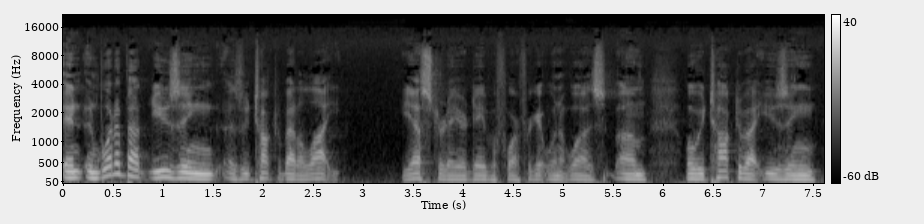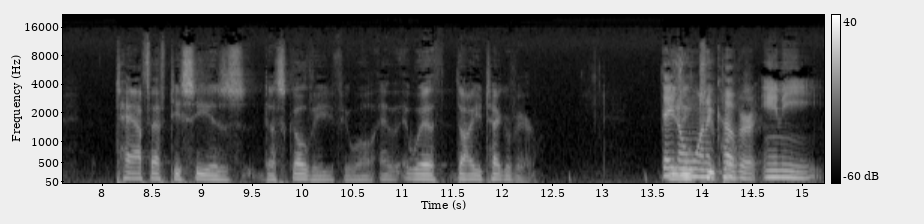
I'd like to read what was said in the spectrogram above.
And and what about using, as we talked about a lot yesterday or day before, I forget when it was, um, where we talked about using TAF FTC as Descovy, if you will, uh, with dolutegravir. They don't want to two pills. cover any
